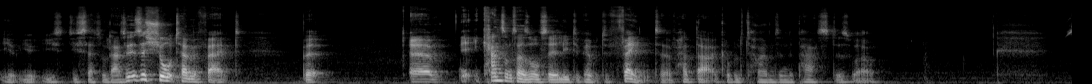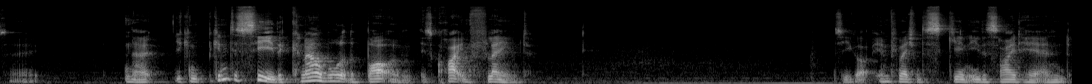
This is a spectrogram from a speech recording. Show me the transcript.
you, you, you, settle down. So it's a short term effect, but um, it can sometimes also lead to people to faint. I've had that a couple of times in the past as well. So now you can begin to see the canal wall at the bottom is quite inflamed. So you've got inflammation of the skin either side here, and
